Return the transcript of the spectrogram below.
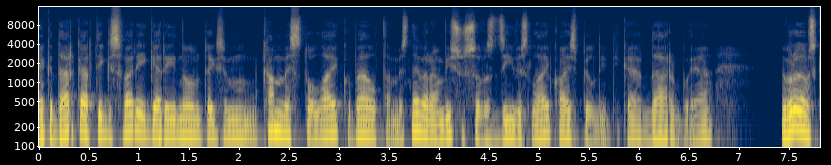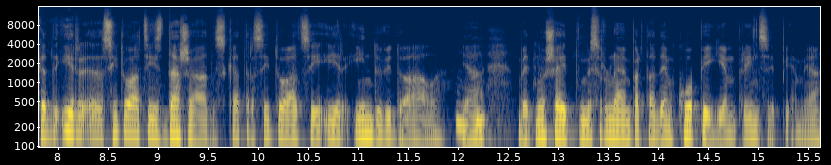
Ja, kad ārkārtīgi svarīgi arī, nu, teiksim, kam mēs to laiku veltam. Mēs nevaram visu savas dzīves laiku aizpildīt tikai ar darbu. Ja. Nu, protams, ka ir eh, situācijas dažādas, katra situācija ir individuāla, mm -hmm. ja, bet nu, šeit mēs runājam par tādiem kopīgiem principiem. Ja,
